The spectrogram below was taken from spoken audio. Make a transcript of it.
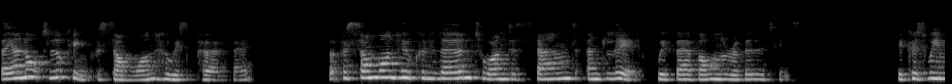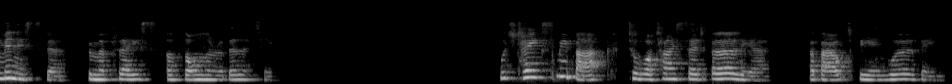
They are not looking for someone who is perfect, but for someone who can learn to understand and live with their vulnerabilities, because we minister from a place of vulnerability. Which takes me back to what I said earlier about being worthy.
